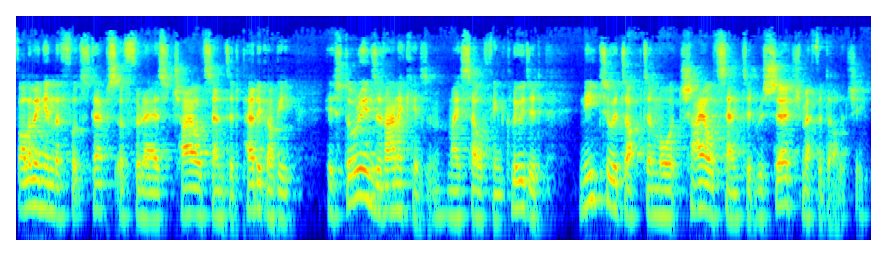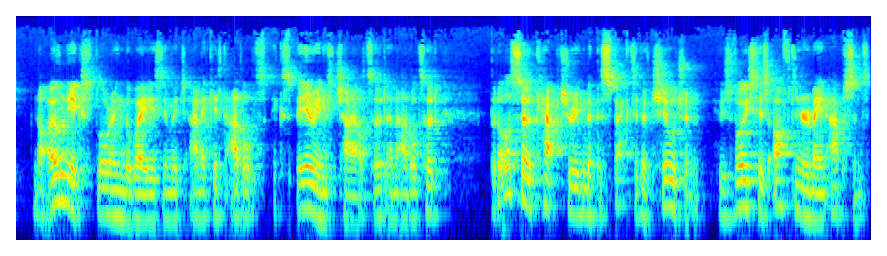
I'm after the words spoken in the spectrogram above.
Following in the footsteps of Freire's child centered pedagogy, historians of anarchism, myself included, need to adopt a more child centered research methodology, not only exploring the ways in which anarchist adults experience childhood and adulthood, but also capturing the perspective of children whose voices often remain absent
